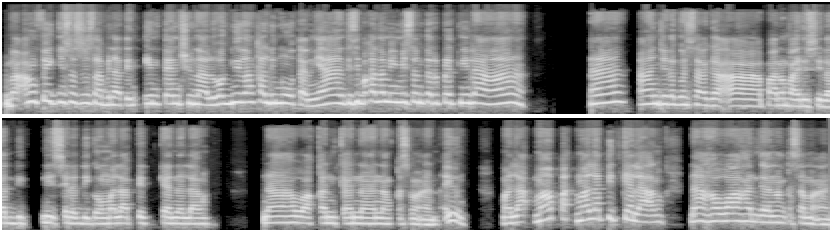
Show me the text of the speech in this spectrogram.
Diba? Ang fake news na sasabi natin, intentional. Huwag nilang kalimutan yan. Kasi baka nami-misinterpret nila, ha? Ha? Angela Gonzaga, ah, parang pwede sila, di, sila digong, malapit ka na lang, nahawakan ka na ng kasamaan. Ayun, mala, mapa, malapit ka lang, nahawakan ka na ng kasamaan.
